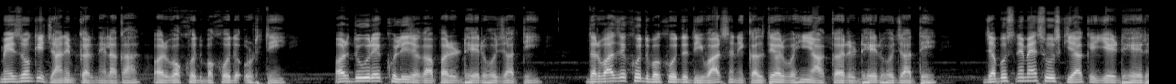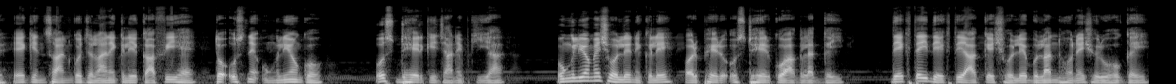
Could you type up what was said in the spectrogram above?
मेजों की जानब करने लगा और वह खुद ब खुद उठती और दूर एक खुली जगह पर ढेर हो जाती। दरवाजे खुद ब खुद दीवार से निकलते और वहीं आकर ढेर हो जाते। जब उसने महसूस किया कि ये ढेर एक इंसान को जलाने के लिए काफ़ी है तो उसने उंगलियों को उस ढेर की जानब किया। उंगलियों में शोले निकले और फिर उस ढेर को आग लग गई। देखते ही देखते आग के शोले बुलंद होने शुरू हो गए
